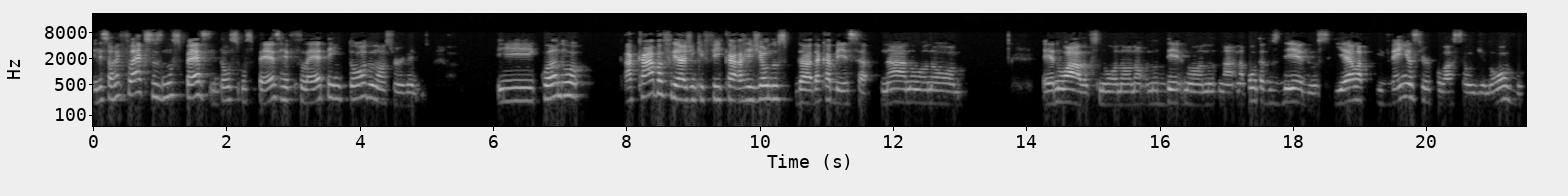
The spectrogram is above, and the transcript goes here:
eles são reflexos nos pés. Então, os, os pés refletem todo o nosso organismo. E quando acaba a friagem que fica a região dos, da, da, cabeça na, no, no, é, no no, no, no, no na, na, ponta dos dedos, e ela e vem a circulação de novo,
